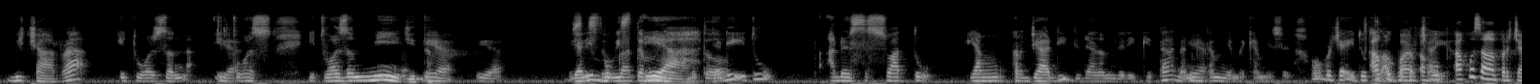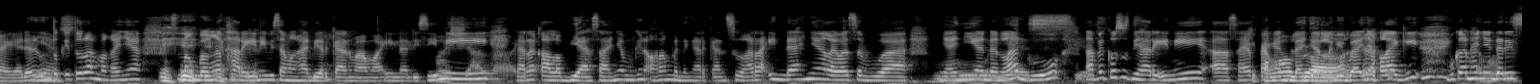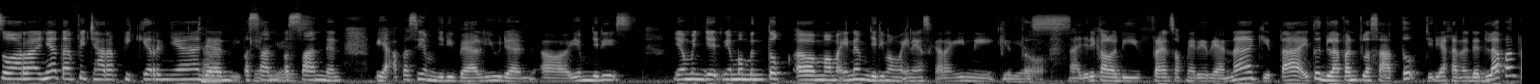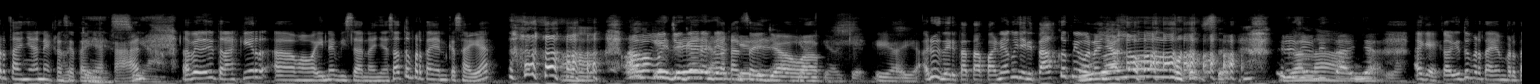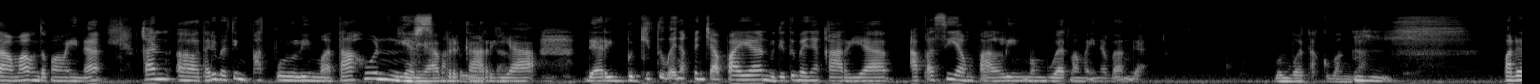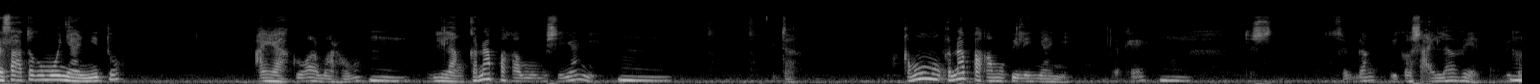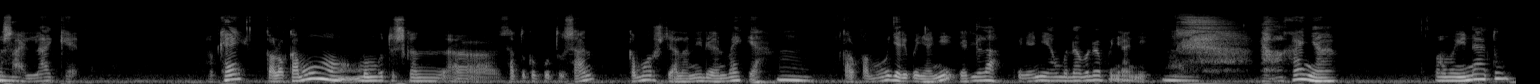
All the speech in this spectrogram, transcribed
bicara it wasn't it Iya. was it wasn't me gitu. Iya, iya. Jadi bukan wisdom, iya. betul. Jadi itu ada sesuatu yang terjadi di dalam diri kita dan Iya. kita menyampaikan message. Oh percaya itu kalau aku, aku, aku, percaya. aku sangat percaya dan Yes. untuk itulah makanya senang banget hari ini bisa menghadirkan Mama Ina di sini. Allah, Karena ya. kalau biasanya mungkin orang mendengarkan suara indahnya lewat sebuah nyanyian dan Oh, lagu, yes, yes. Tapi khusus di hari ini uh, saya Kita pengen ngobrol. belajar lebih banyak lagi bukan hanya ngobrol. dari suaranya tapi cara pikirnya Cara dan pikir, pesan-pesan dan ya apa sih yang menjadi value dan uh, yang menjadi yang menjadi yang membentuk uh, Mama Ina menjadi Mama Ina yang sekarang ini gitu. Yes. Nah, jadi kalau di Friends of Mary Riana kita itu 8 plus 1 jadi akan ada 8 pertanyaan yang akan saya Oke, tanyakan. siap. Tapi nanti terakhir uh, Mama Ina bisa nanya satu pertanyaan ke saya. Aha. Apa pun Oke juga deh, nanti akan oke saya deh, jawab. Oke, oke, oke. Iya iya. Aduh dari tatapannya aku jadi takut nih mau nanya. Udah ditanya. Oke, kalau gitu pertanyaan pertama untuk Mama Ina, kan eh, tadi berarti 45 tahun Yes, ya 45 berkarya dari begitu banyak pencapaian, begitu banyak karya. Apa sih yang paling membuat Mama Ina bangga? Membuat aku bangga. Mhm. Pada saat aku mau nyanyi tuh ayahku almarhum Hmm. bilang kenapa kamu mesti nyanyi Hmm. gitu kamu mau kenapa kamu pilih nyanyi oke Hmm. terus saya bilang because I love it because Hmm. I like it oke kalau kamu mem- memutuskan uh, satu keputusan kamu harus jalani dengan baik ya Hmm. kalau kamu mau jadi penyanyi jadilah penyanyi yang benar-benar penyanyi Hmm. nah makanya Mama Ina itu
